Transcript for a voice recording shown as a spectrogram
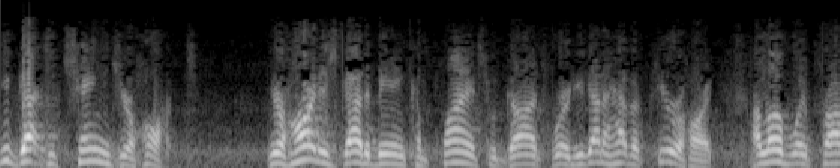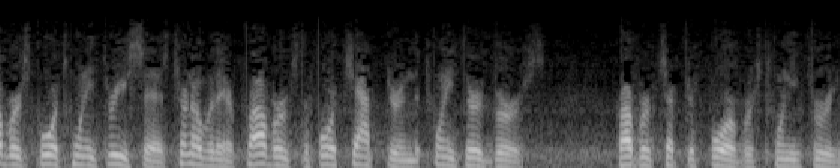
You've got to change your heart. Your heart has got to be in compliance with God's Word. You've got to have a pure heart. I love what Proverbs 4.23 says. Turn over there. Proverbs, the fourth chapter, in the 23rd verse. Proverbs chapter 4, verse 23.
